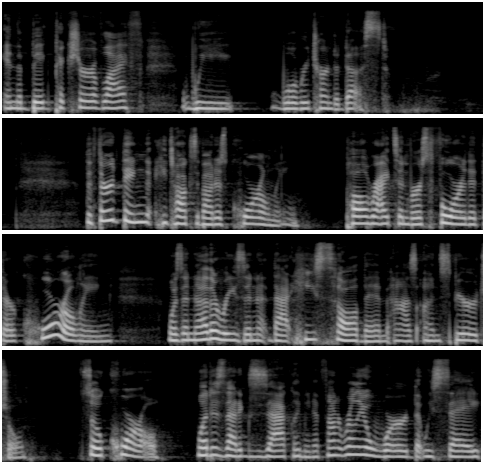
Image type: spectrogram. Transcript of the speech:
in the big picture of life, we will return to dust. The third thing he talks about is quarreling. Paul writes in verse 4 that their quarreling was another reason that he saw them as unspiritual. So, quarrel, what does that exactly mean? It's not really a word that we say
